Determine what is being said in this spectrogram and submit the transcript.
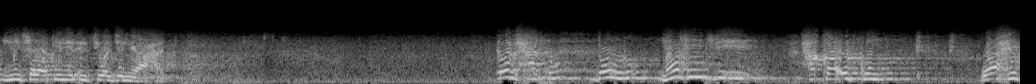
من شياطين الإنس والجن أحد. ابحثوا دوروا. ما في في حقائبكم واحد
